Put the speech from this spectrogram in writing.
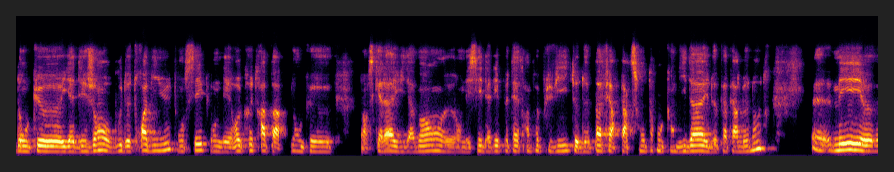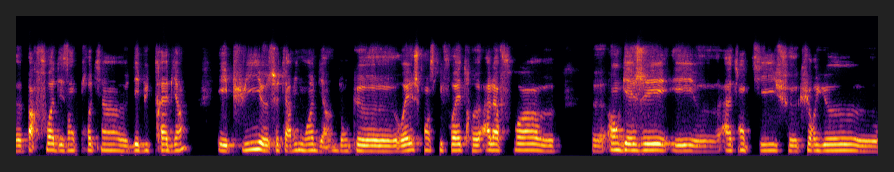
Donc, il y a des gens, au bout de trois minutes, on sait qu'on ne les recrutera pas. Donc, dans ce cas-là, évidemment, euh, on essaie d'aller peut-être un peu plus vite, de ne pas faire perdre son temps au candidat et de ne pas perdre le nôtre. Euh, mais euh, parfois, des entretiens débutent très bien et puis se terminent moins bien. Donc, ouais, je pense qu'il faut être à la fois engagé et attentif, curieux,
